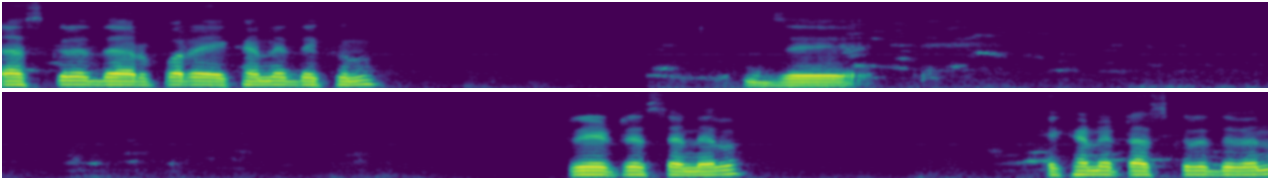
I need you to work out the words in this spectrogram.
টাচ করে দেওয়ার পরে এখানে দেখুন যে ক্রিয়েট এ চ্যানেল এখানে টাচ করে দেবেন।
